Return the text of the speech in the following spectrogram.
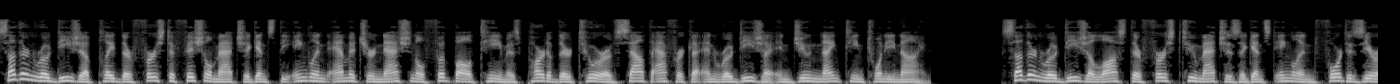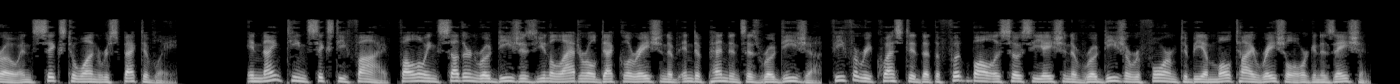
Southern Rhodesia played their first official match against the England amateur national football team as part of their tour of South Africa and Rhodesia in June 1929. Southern Rhodesia lost their first two matches against England 4–0 and 6–1 respectively. In 1965, following Southern Rhodesia's unilateral declaration of independence as Rhodesia, FIFA requested that the Football Association of Rhodesia reform to be a multi-racial organization.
